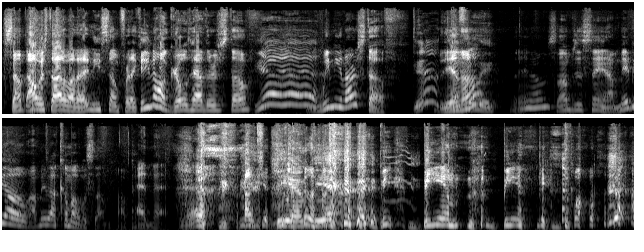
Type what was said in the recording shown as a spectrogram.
something. I always thought about that. I need something for that because you know how girls have their stuff. Yeah, yeah, We need our stuff. Yeah. You definitely. know, you know. So I'm just saying. Maybe I'll maybe I'll come up with something. I'll patent that. Yeah. BM BM, BM, B, BM BM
